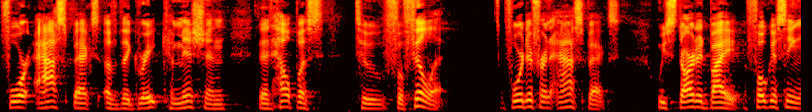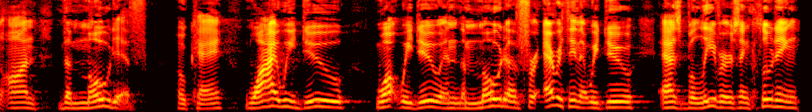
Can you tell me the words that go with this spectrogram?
four aspects of the Great Commission that help us to fulfill it. four different aspects. We started by focusing on the motive, okay? Why we do what we do and the motive for everything that we do as believers, including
